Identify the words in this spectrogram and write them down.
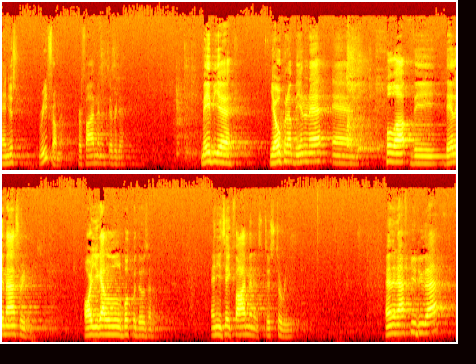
and just read from it for five minutes every day. Maybe you You open up the internet and pull up the daily mass readings. Or you got a little book with those in it. And you take five minutes just to read. And then after you do that,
